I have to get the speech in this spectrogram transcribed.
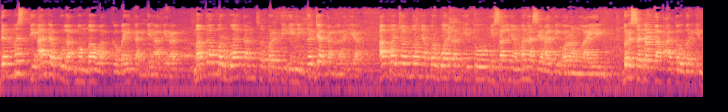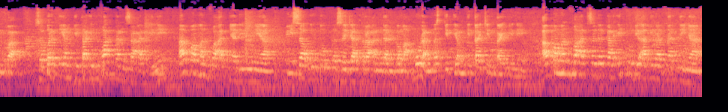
dan mesti ada pula membawa kebaikan di akhirat. Maka perbuatan seperti ini kerjakanlah ya. Apa contohnya perbuatan itu? Misalnya menasihati orang lain, bersedekah atau berinfak. Seperti yang kita infakkan saat ini, apa manfaatnya di dunia? Bisa untuk kesejahteraan dan kemakmuran masjid yang kita cintai ini. Apa manfaat sedekah itu di akhirat nantinya?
